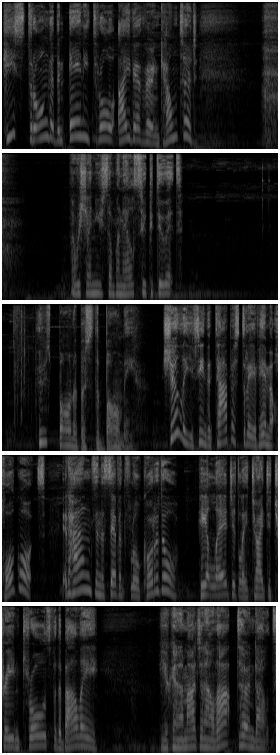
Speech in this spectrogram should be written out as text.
He's stronger than any troll I've ever encountered. I wish I knew someone else who could do it. Who's Barnabas the Barmy? Surely you've seen the tapestry of him at Hogwarts. It hangs in the seventh floor corridor. He allegedly tried to train trolls for the ballet. You can imagine how that turned out.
